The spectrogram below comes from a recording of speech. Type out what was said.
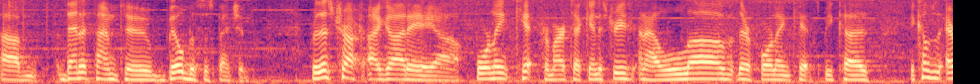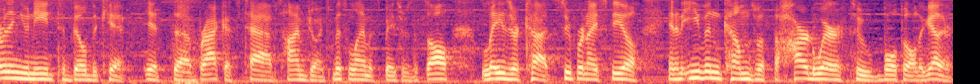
Um, then it's time to build the suspension. For this truck, I got a uh, four-link kit from Artec Industries, and I love their four-link kits because it comes with everything you need to build the kit. It's uh, brackets, tabs, heim joints, misalignment spacers. It's all laser cut, super nice steel, and it even comes with the hardware to bolt it all together.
